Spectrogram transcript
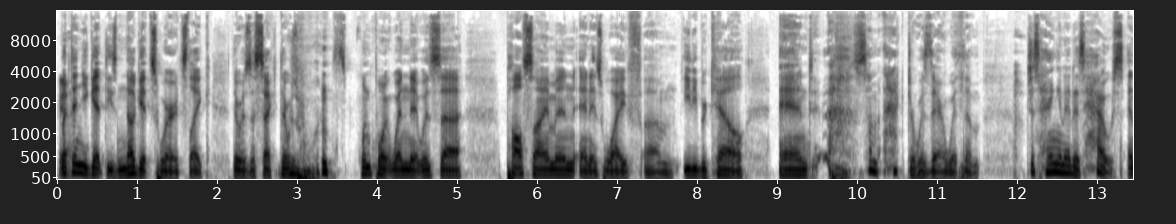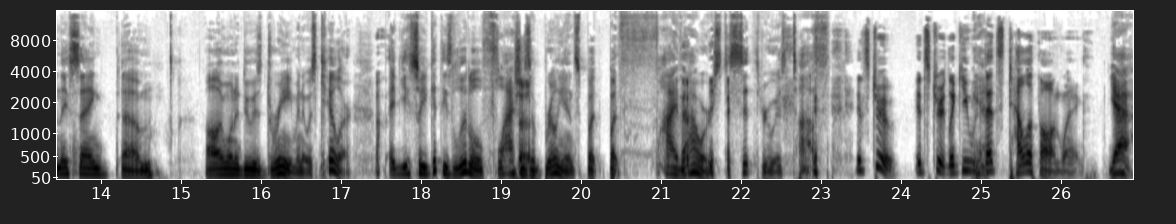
but Yeah. then you get these nuggets where it's like there was a sec. There was one one point when it was uh, Paul Simon and his wife um, Edie Brickell, and uh, some actor was there with them, just hanging at his house, and they sang. Um, all I want to do is dream, and it was killer. And you, so you get these little flashes of brilliance, but but five hours to sit through is tough. It's true. It's true. Like you, Yeah. that's telethon length. Yeah,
